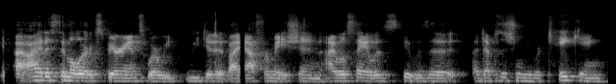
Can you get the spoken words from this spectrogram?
yeah, I had a similar experience where we, we did it by affirmation. I will say it was it was a, a deposition we were taking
